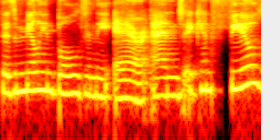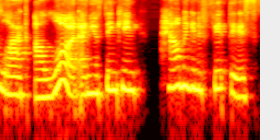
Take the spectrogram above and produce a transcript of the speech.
There's a million balls in the air and it can feel like a lot. And you're thinking, how am I going to fit this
